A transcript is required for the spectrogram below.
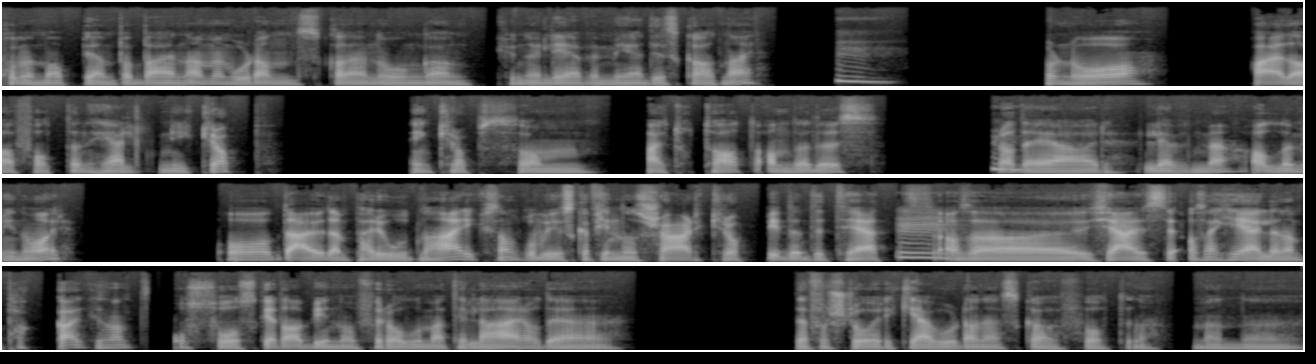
komme meg opp igjen på beina, men hvordan skal jeg noen gang kunne leve med de skadene her? Mm. For nå har jeg da fått en helt ny kropp. En kropp som er totalt annerledes fra Mm. det jeg har levd med alle mine år. Og det er jo den perioden her ikke sant, hvor vi skal finne oss sjæl, kropp, identitet, Mm. altså kjæreste Altså hele den pakka, ikke sant. Og så skal jeg da begynne å forholde meg til det her, og det, det forstår ikke jeg hvordan jeg skal få til det. Men, eh,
